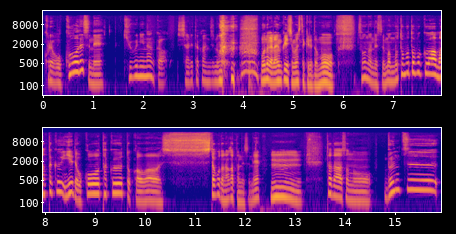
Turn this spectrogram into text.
これお香ですね。急になんか、洒落た感じの ものがランクインしましたけれども、そうなんです。まあ、もともと僕は全く家でお香を炊くとかはしたことなかったんですね。うん。ただ、その、文通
